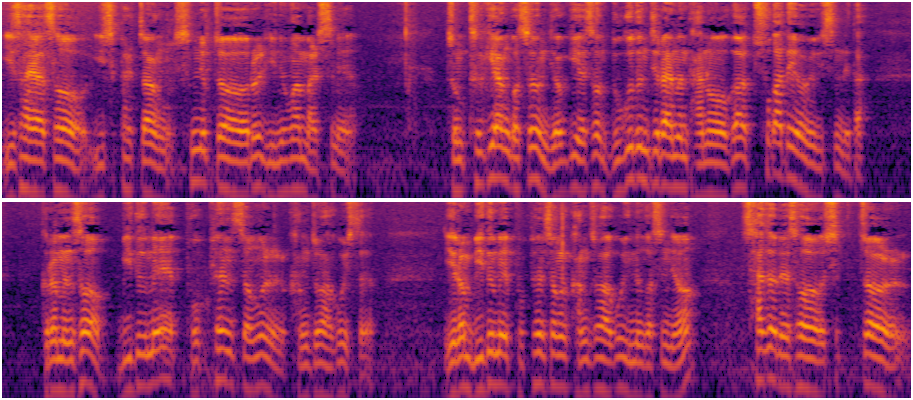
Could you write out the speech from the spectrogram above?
이사야서 28장 16절을 인용한 말씀이에요. 좀 특이한 것은 여기에서 누구든지라는 단어가 추가되어 있습니다. 그러면서 믿음의 보편성을 강조하고 있어요. 이런 믿음의 보편성을 강조하고 있는 것은요, 4절에서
